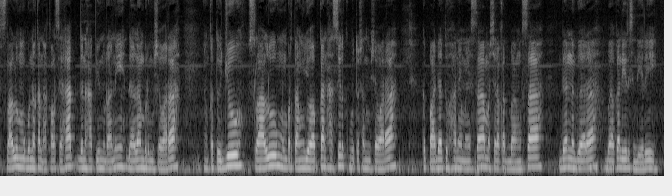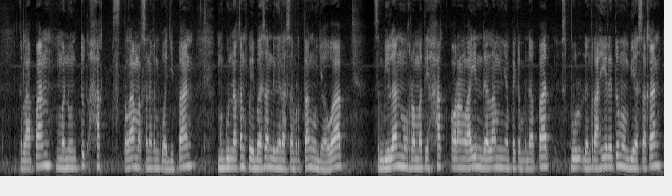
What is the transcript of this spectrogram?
selalu menggunakan akal sehat dan hati nurani dalam bermusyawarah. Yang ketujuh, selalu mempertanggungjawabkan hasil keputusan musyawarah kepada Tuhan Yang Maha Esa, masyarakat bangsa, dan negara, bahkan diri sendiri. Kedelapan, menuntut hak setelah melaksanakan kewajiban, menggunakan kebebasan dengan rasa bertanggung jawab. Sembilan, menghormati hak orang lain dalam menyampaikan pendapat. Sepuluh, dan terakhir itu membiasakan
